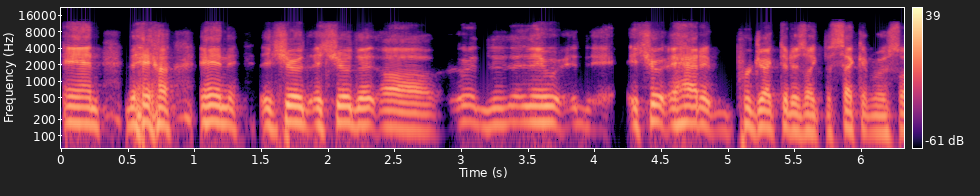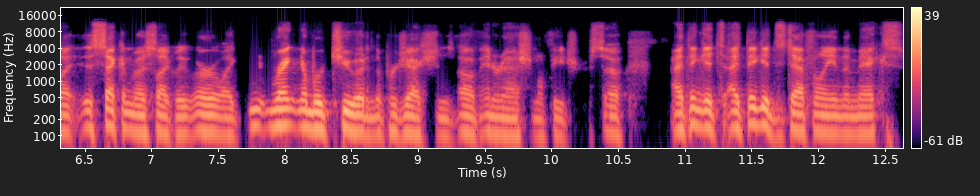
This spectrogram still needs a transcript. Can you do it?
and they uh, and it showed it showed that uh they it showed it had it projected as like the second most like the second most likely or like ranked number two in the projections of international features. So I think it's I think it's definitely in the mix.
